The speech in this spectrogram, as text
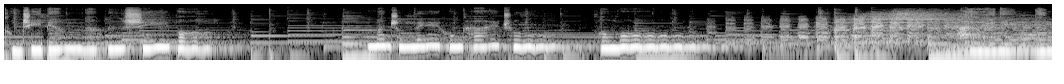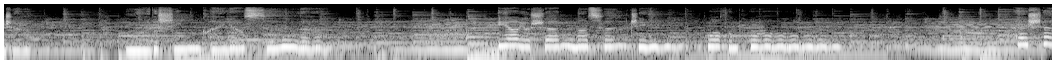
空气变得很稀薄，满城霓虹开出荒漠。还为你等着，我的心快要死了。要有什么刺激我魂魄？太深。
